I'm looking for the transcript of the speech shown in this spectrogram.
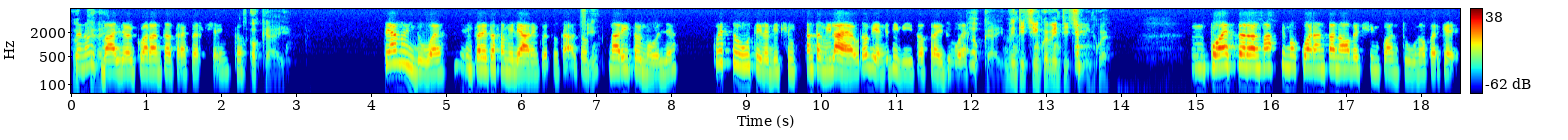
se okay. non sbaglio è il 43%. Ok. Siamo in due, in parete familiare in questo caso, sì. marito e moglie. Questo utile di 50.000 euro viene diviso fra i due. Ok, 25-25. Può essere al massimo 49-51 perché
